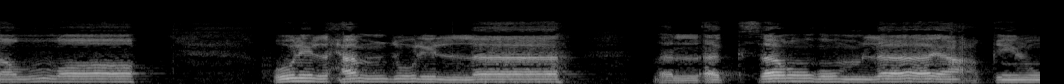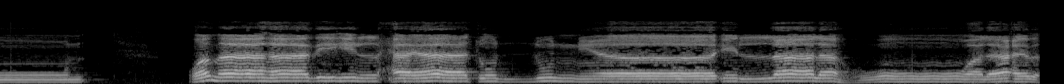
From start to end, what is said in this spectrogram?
الله قل الحمد لله بل أكثرهم لا يعقلون وما هذه الحياة الدنيا الا لهو ولعب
